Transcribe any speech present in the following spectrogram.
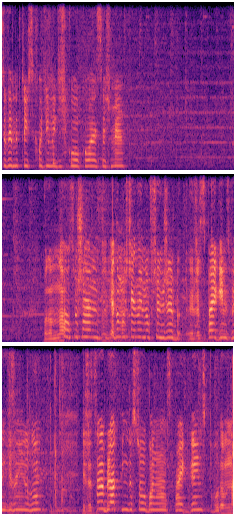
Co wiemy, tutaj schodzimy gdzieś koło koła jesteśmy. Podobno słyszałem w wiadomościach najnowszych, że, że Spike Games będzie za niedługo. I że cały Blackpink dostał bana na Spike Games, podobno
